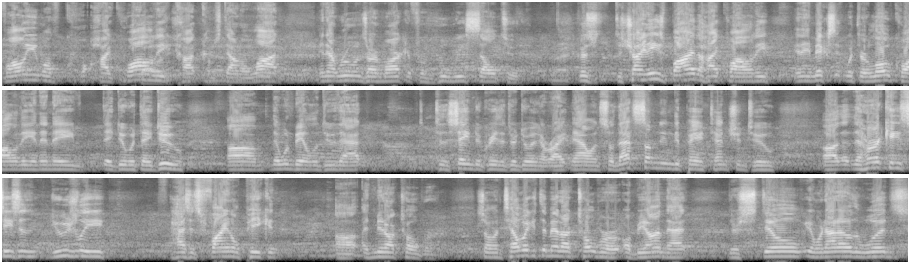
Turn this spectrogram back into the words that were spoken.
volume of qu- high quality Quality, cut comes yeah. down a lot, and that ruins our market from who we sell to. Right. Because the Chinese buy the high quality and they mix it with their low quality, and then they, they do what they do. Um, they wouldn't be able to do that to the same degree that they're doing it right now, and so that's something to pay attention to. Uh, the, the hurricane season usually has its final peak in, uh, in mid-October. So until we get to mid-October or beyond that, there's still you know we're not out of the woods,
